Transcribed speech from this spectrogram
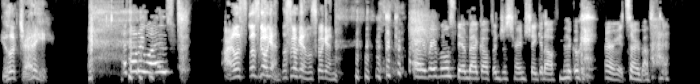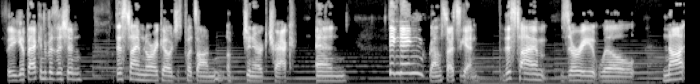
you looked ready. I thought I was. All right, let's let's go again. Let's go again. Let's go again. all right, Raven will stand back up and just try and shake it off. Be like, okay, all right, sorry about that. So you get back into position. This time Noriko just puts on a generic track and ding ding, round starts again. This time Zuri will not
